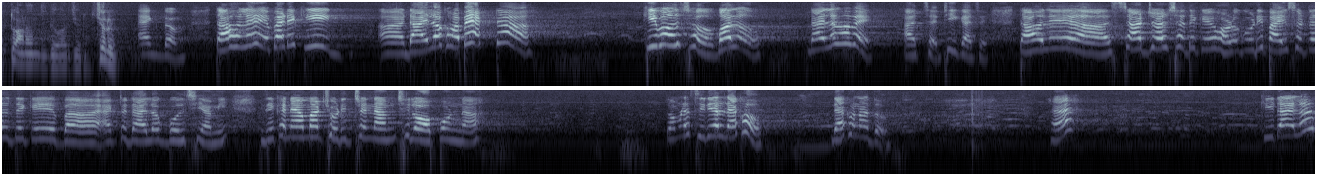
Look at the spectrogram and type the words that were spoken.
একটু আনন্দ দেওয়ার জন্য। চলুন। একদম। তাহলে এবারে কি ডায়লগ হবে একটা? কি বলছো? বলো। ডায়লগ হবে? আচ্ছা ঠিক আছে। তাহলে স্টার জলসা থেকে হরগড়ি পাইস হোটেল থেকে একটা ডায়লগ বলছি আমি, যেখানে আমার চরিত্রের নাম ছিল অপর্ণা। তোমরা সিরিয়াল দেখো? দেখো না তো? হ্যাঁ? কি ডায়লগ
